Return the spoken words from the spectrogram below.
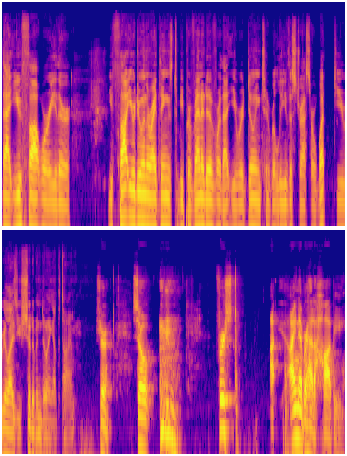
that you thought were either you thought you were doing the right things to be preventative or that you were doing to relieve the stress or what do you realize you should have been doing at the time? Sure. So first I, I never had a hobby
